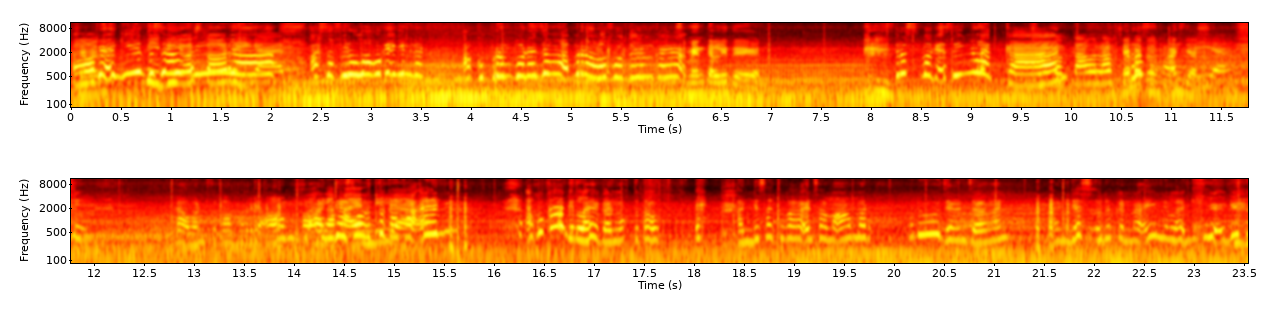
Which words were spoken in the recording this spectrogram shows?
Oh kayak gitu video selfie-nya. story kan? Astagfirullah aku kayak gini kan? Aku perempuan aja nggak pernah lo foto yang kayak semental itu ya kan? Terus pakai singlet kan? Kau tahu lah Siapa terus tuh? Anjas? dia. kawan sekamarnya Am Kawan Anda KKN satu dia. KKN aku kaget lah ya kan waktu tahu eh Anda satu KKN sama Amar aduh jangan-jangan Anjas udah kena ini lagi kayak gitu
